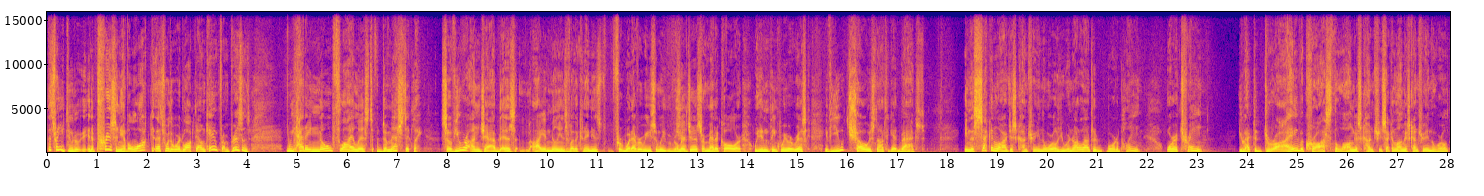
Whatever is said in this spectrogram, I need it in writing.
that's what you do to, in a prison. You have a lock. That's where the word lockdown came from. Prisons. We had a no-fly list domestically. So if you were unjabbed, as I and millions of other Canadians, for whatever reason, we were religious or medical, or we didn't think we were at risk, if you chose not to get vaxxed, in the second largest country in the world, you were not allowed to board a plane or a train. You had to drive across the longest country, second longest country in the world.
